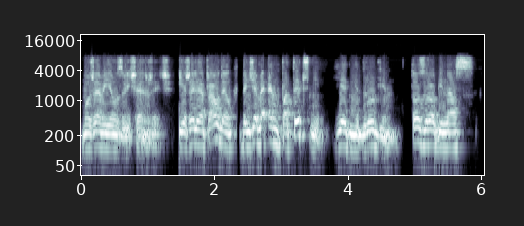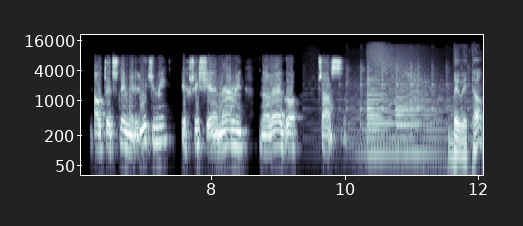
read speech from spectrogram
możemy ją zwyciężyć. Jeżeli naprawdę będziemy empatyczni jedni drugim, to zrobi nas autentycznymi ludźmi i chrześcijanami nowego czasu. Były to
